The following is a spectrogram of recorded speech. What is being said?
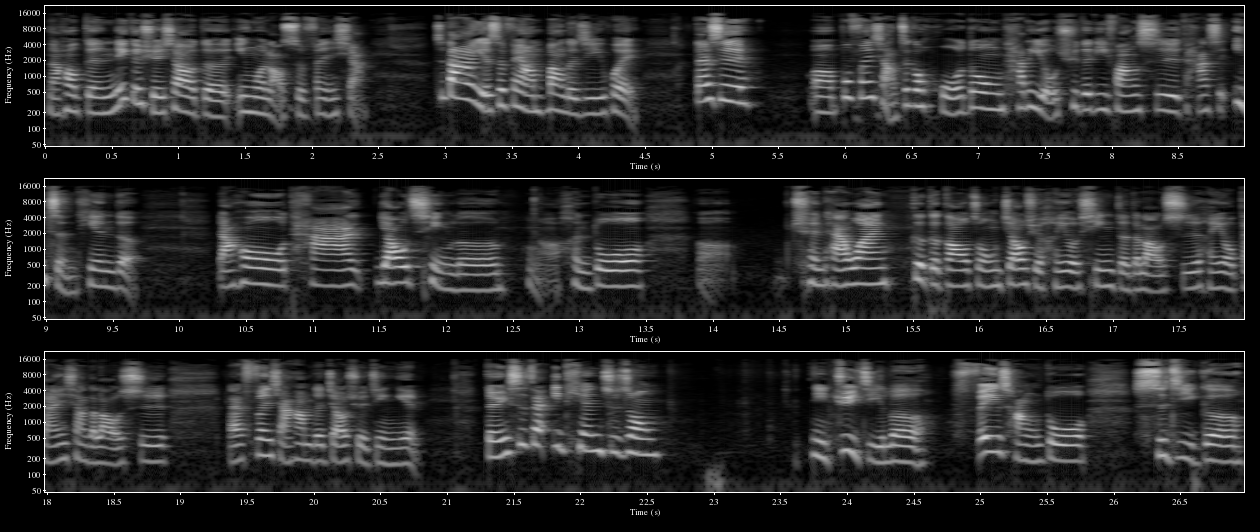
然后跟那个学校的英文老师分享，这当然也是非常棒的机会，但是呃不分享这个活动，它的有趣的地方是它是一整天的。然后他邀请了啊很多呃全台湾各个高中教学很有心得的老师，很有感想的老师来分享他们的教学经验。等于是在一天之中，你聚集了非常多十几个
